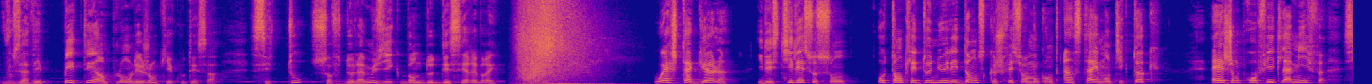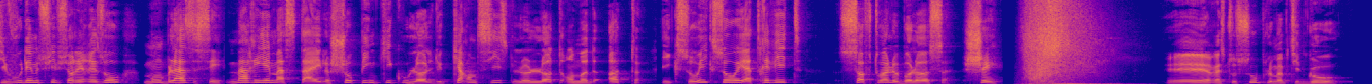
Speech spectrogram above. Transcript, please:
Vous avez pété un plomb les gens qui écoutaient ça. C'est tout sauf de la musique, bande de décérébrés. Wesh ta gueule Il est stylé ce son. Autant que les tenues et les danses que je fais sur mon compte Insta et mon TikTok. Eh, j'en profite, la MIF. Si vous voulez me suivre sur les réseaux, mon blaze c'est Marie-Emma Style Shopping Kikoulol du 46, le lot en mode hot. XOXO et à très vite. Sauve-toi le bolos. Chez. Eh, reste souple, ma petite go.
